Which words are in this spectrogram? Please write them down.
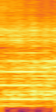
you.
